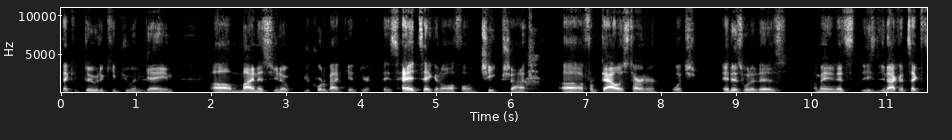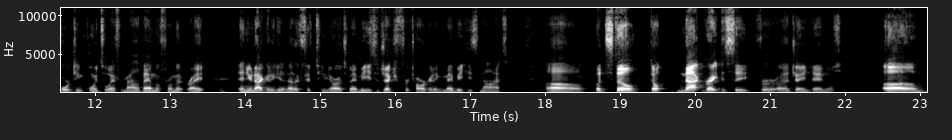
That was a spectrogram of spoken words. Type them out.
they can do to keep you in a game, um, minus you know your quarterback getting your his head taken off on cheap shot uh, from Dallas Turner, which it is what it is. I mean, it's you're not going to take 14 points away from Alabama from it, right? And you're not going to get another 15 yards. Maybe he's ejected for targeting. Maybe he's not. Uh, but still, don't not great to see for uh, Jayden Daniels. Um,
